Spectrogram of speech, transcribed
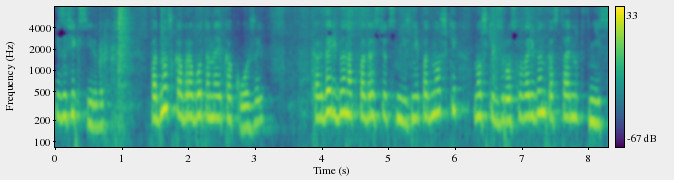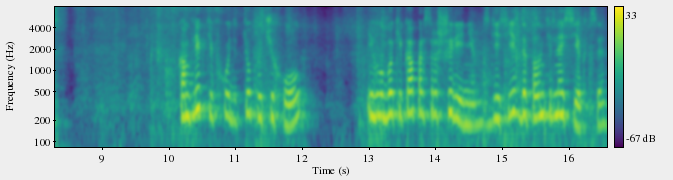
и зафиксировать. Подножка обработана эко-кожей. Когда ребенок подрастет с нижней подножки, ножки взрослого ребенка станут вниз. В комплекте входит теплый чехол, и глубокий капор с расширением. Здесь есть дополнительная секция.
